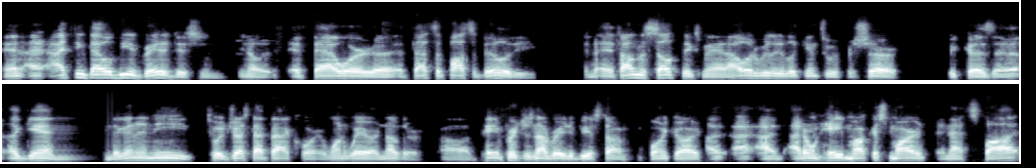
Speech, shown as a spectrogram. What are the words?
and I, I think that would be a great addition. You know, if that were uh, if that's a possibility, and if I'm the Celtics, man, I would really look into it for sure because uh, again, they're going to need to address that backcourt in one way or another. Uh, Payton Pritchard's not ready to be a starting point guard. I, I, I don't hate Marcus Smart in that spot,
